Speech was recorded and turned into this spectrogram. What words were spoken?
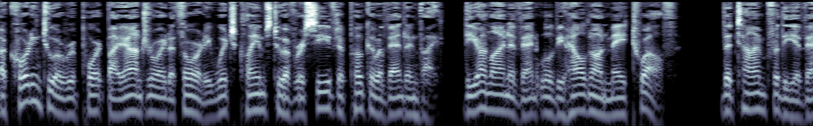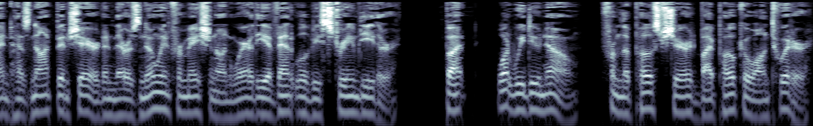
According to a report by Android Authority which claims to have received a POCO event invite, the online event will be held on May 12. The time for the event has not been shared and there is no information on where the event will be streamed either. But, what we do know, from the post shared by POCO on Twitter,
